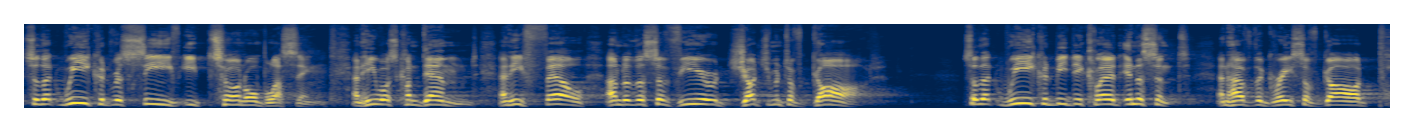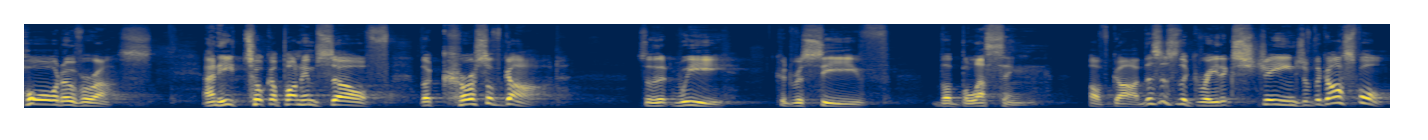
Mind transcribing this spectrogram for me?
so that we could receive eternal blessing. And he was condemned, and he fell under the severe judgment of God, so that we could be declared innocent and have the grace of God poured over us. And he took upon himself the curse of God so that we could receive the blessing of God. This is the great exchange of the gospel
